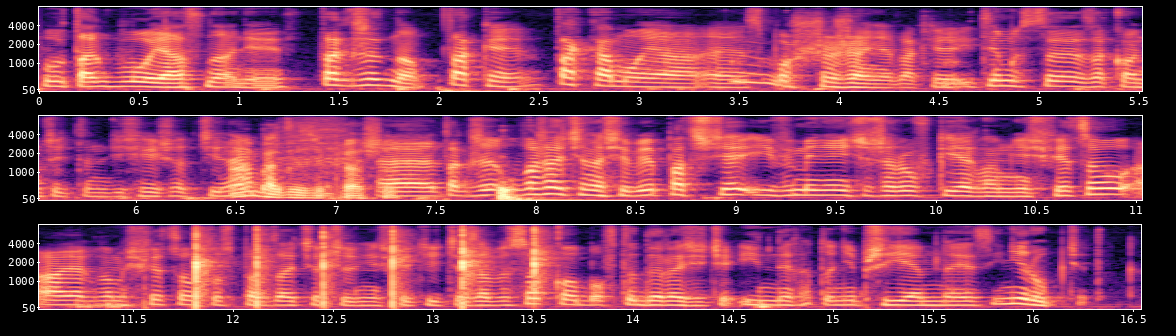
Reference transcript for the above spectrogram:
bo tak było jasno, a nie jest. Także no, takie, taka moja e, spostrzeżenie takie i tym chcę zakończyć ten dzisiejszy odcinek. A, bardzo cię proszę. E, także uważajcie na siebie, patrzcie i wymieniajcie żarówki, jak wam nie świecą, a jak wam świecą, to sprawdzajcie, czy nie świecicie za wysoko, bo wtedy razicie innych, a to nieprzyjemne jest i nie róbcie tak.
